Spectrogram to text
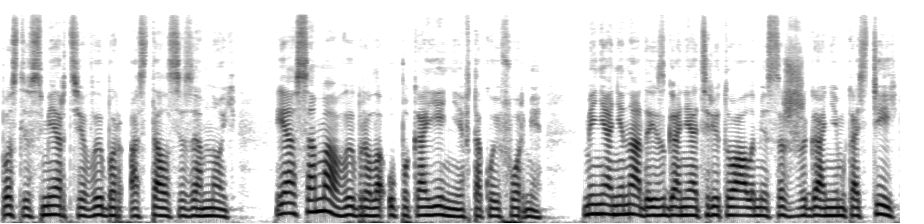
После смерти выбор остался за мной. Я сама выбрала упокоение в такой форме. Меня не надо изгонять ритуалами со сжиганием костей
